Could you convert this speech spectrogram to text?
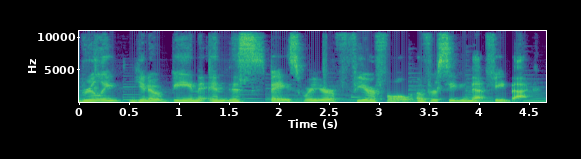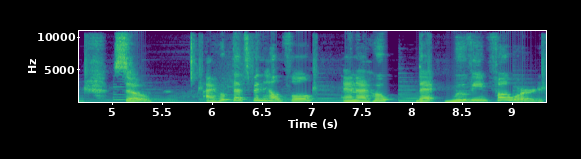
really you know being in this space where you're fearful of receiving that feedback. So i hope that's been helpful and i hope that moving forward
